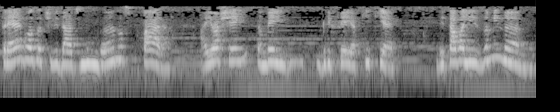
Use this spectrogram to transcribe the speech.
trégua às atividades mundanas para. Aí eu achei também, grifei aqui que é, ele estava ali examinando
